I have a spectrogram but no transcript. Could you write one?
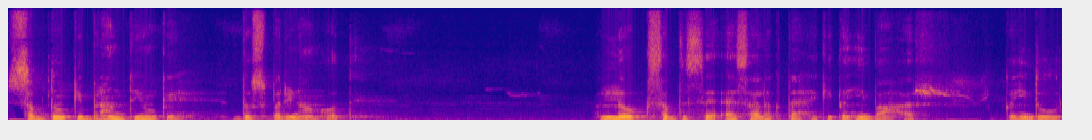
शब्दों की भ्रांतियों के दुष्परिणाम होते हैं। लोक शब्द से ऐसा लगता है कि कहीं बाहर, कहीं दूर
